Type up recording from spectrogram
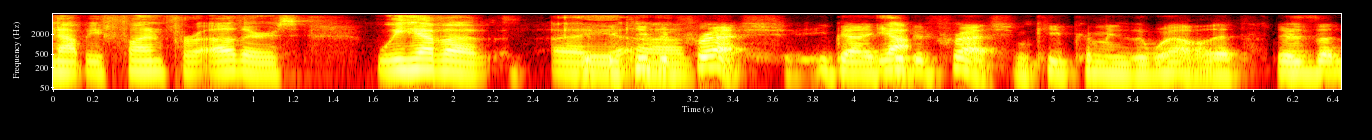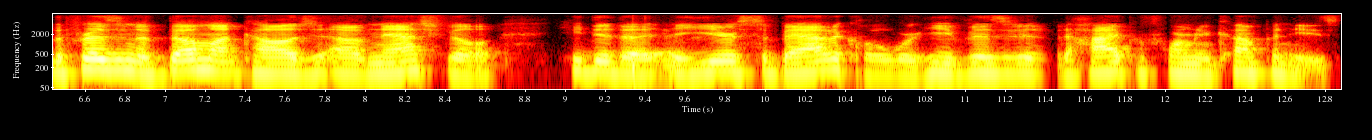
not be fun for others. We have a, a to keep uh, it fresh. You got to yeah. keep it fresh and keep coming to the well. There's the, the president of Belmont College out of Nashville. He did a, a year sabbatical where he visited high performing companies,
